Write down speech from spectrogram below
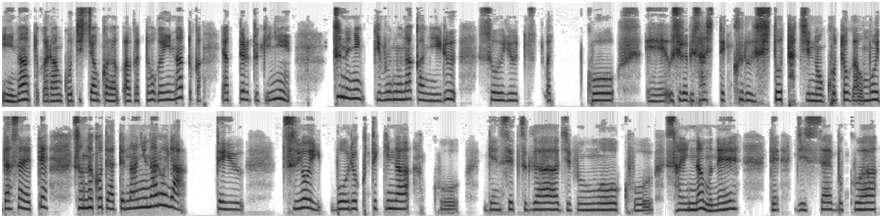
いいなとか、ランク落ちしちゃうから上がった方がいいなとか、やってる時に、常に自分の中にいる、そういう、こう、えー、後ろ指さしてくる人たちのことが思い出されて、そんなことやって何になるんやっていう、強い暴力的な、こう、言説が自分を、こう、苛むね。で、実際僕は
